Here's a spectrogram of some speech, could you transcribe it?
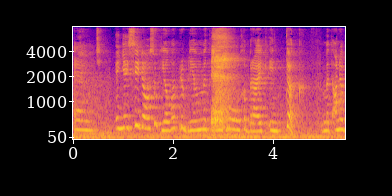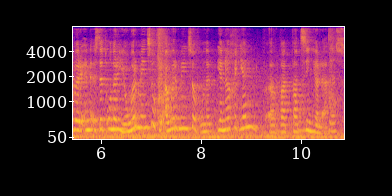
And En jy sê daar's ook heelwat probleme met alkoholgebruik en tik. Met ander woorde, en is dit onder die jonger mense of die ouer mense of onder enige een uh, wat wat sien julle? Yes,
